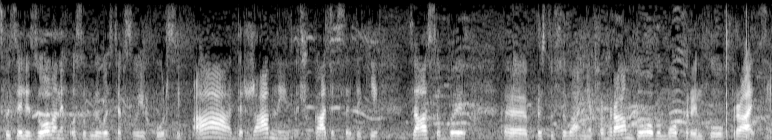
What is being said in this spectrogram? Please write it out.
спеціалізованих особливостях своїх курсів, а державний шукати все-таки засоби е, пристосування програм до вимог ринку праці.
